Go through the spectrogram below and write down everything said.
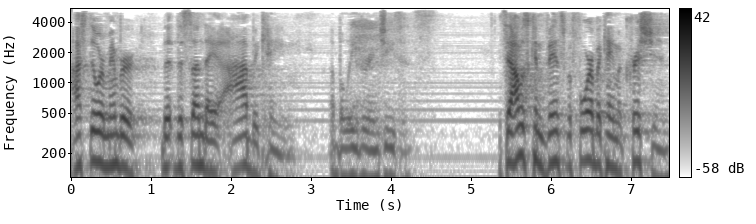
I still remember the, the Sunday I became a believer in Jesus. See, I was convinced before I became a Christian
